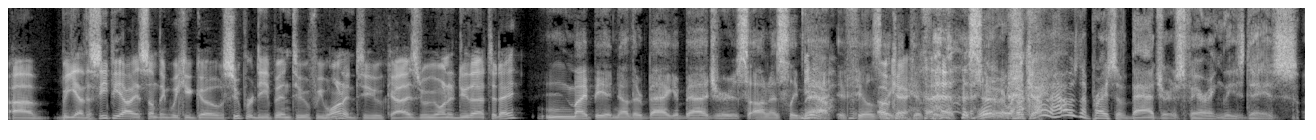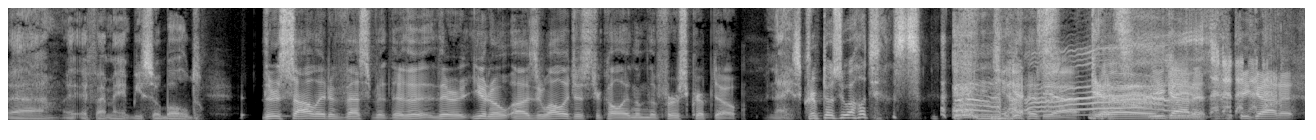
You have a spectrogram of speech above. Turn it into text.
Uh, but yeah, the CPI is something we could go super deep into if we wanted to, guys. Do we want to do that today? might be another bag of badgers honestly matt Yeah. it feels like a Okay. different episode What- how, how is the price of badgers faring these days uh, if i may be so bold they're solid investment they're the, they're you know uh, zoologists are calling them the first crypto nice cryptozoologists yes Yeah. yes you got it you got it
